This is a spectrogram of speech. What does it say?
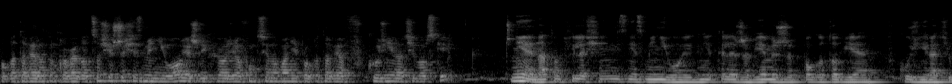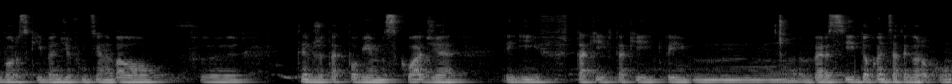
pogotowia ratunkowego coś jeszcze się zmieniło, jeżeli chodzi o funkcjonowanie pogotowia w Kuźni Raciborskiej? Czy nie, na tą chwilę się nic nie zmieniło, jedynie tyle, że wiemy, że pogotowie w Kuźni Raciborskiej będzie funkcjonowało w y, tym, że tak powiem, składzie i w takiej, w takiej tej mm, wersji do końca tego roku,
